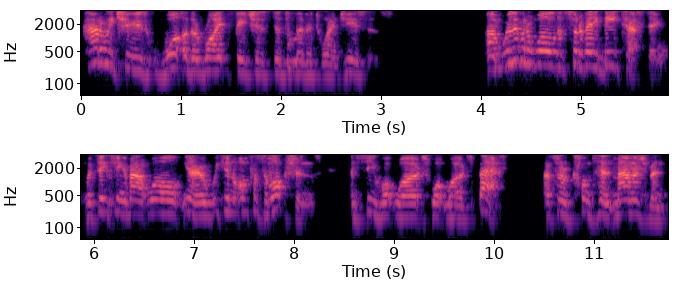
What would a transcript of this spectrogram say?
How do we choose what are the right features to deliver to end users? Um, we live in a world of sort of A-B testing. We're thinking about, well, you know, we can offer some options and see what works, what works best. That's sort of content management,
